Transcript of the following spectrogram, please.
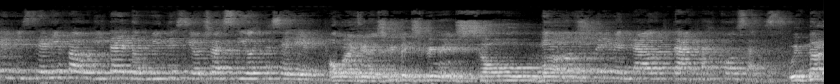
que mi serie favorita del 2018 ha sido esta serie. Oh my goodness, we've experienced so Hemos much. experimentado tantas cosas. We've not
